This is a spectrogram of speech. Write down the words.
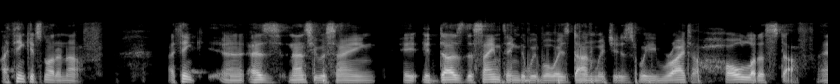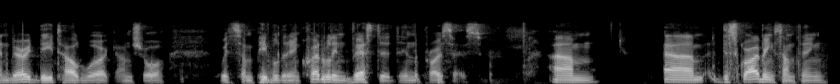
I think it's not enough. I think, uh, as Nancy was saying, it, it, does the same thing that we've always done, which is we write a whole lot of stuff and very detailed work. I'm sure, with some people that are incredibly invested in the process, um, um, describing something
